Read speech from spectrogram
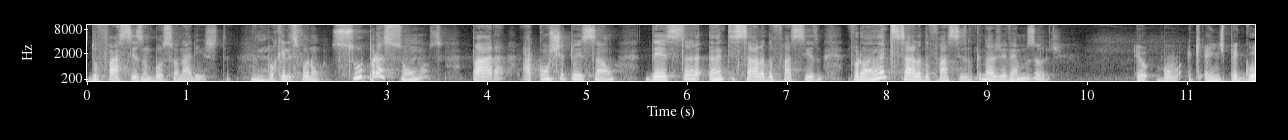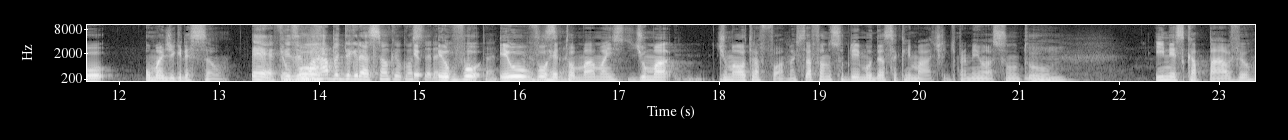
do fascismo bolsonarista, é. porque eles foram supra-sumos para a constituição dessa antessala do fascismo. Foram a antessala do fascismo que nós vivemos hoje. Eu, bom, a gente pegou uma digressão. É, fiz vou, uma rápida digressão que eu considero eu, eu vou, eu vou retomar, mas de uma, de uma outra forma. Você está falando sobre mudança climática, que para mim é um assunto uhum. inescapável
